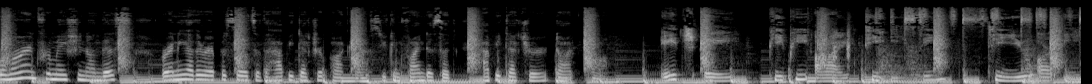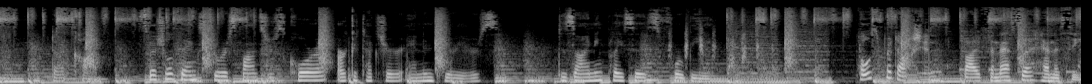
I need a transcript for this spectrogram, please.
For more information on this or any other episodes of the Happitecture podcast, you can find us at happitecture.com. H A P P I T E C T U R E dot com. Special thanks to our sponsors Cora Architecture and Interiors, designing places for being. Post production by Vanessa Hennessy.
